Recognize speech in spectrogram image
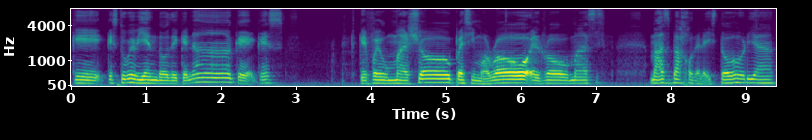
que, que estuve viendo de que no, que, que, es que fue un mal show, pésimo Raw, el Raw más, más bajo de la historia,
